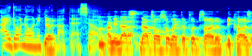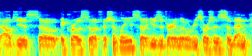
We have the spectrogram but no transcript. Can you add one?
i don't know anything yep. about this so. I mean that's that's also like the flip side of because algae is so it grows so efficiently so it uses very little resources so then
